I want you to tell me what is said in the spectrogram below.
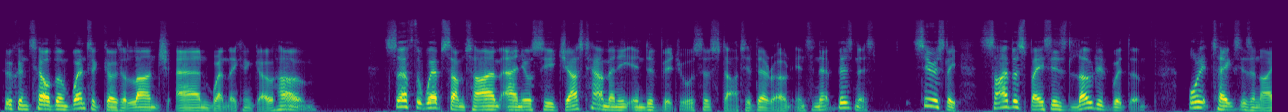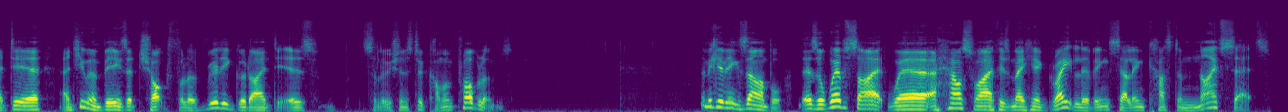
who can tell them when to go to lunch and when they can go home. Surf the web sometime and you'll see just how many individuals have started their own internet business. Seriously, cyberspace is loaded with them. All it takes is an idea, and human beings are chock full of really good ideas, solutions to common problems. Let me give you an example. There's a website where a housewife is making a great living selling custom knife sets.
